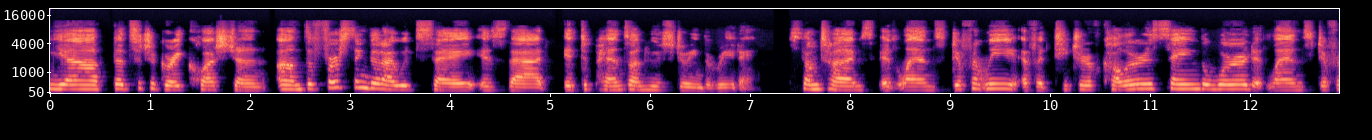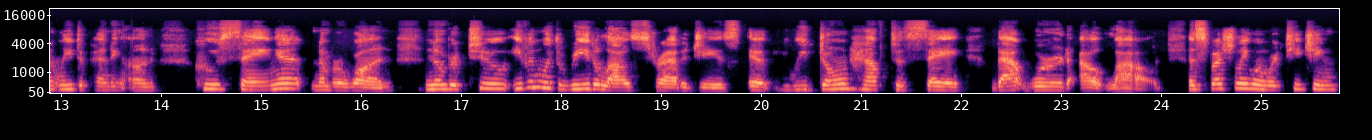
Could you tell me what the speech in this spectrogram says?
yeah, that's such a great question. Um, the first thing that I would say is that it depends on who's doing the reading. Sometimes it lands differently. If a teacher of color is saying the word, it lands differently depending on who's saying it, number one. Number two, even with read aloud strategies, it, we don't have to say that word out loud, especially when we're teaching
